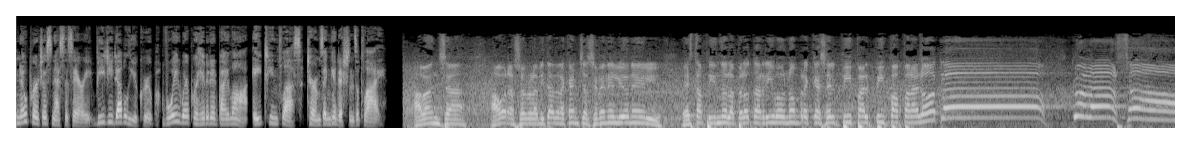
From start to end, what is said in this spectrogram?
No purchase necessary. VGW Group. Void where prohibited by law. 18 plus. Terms and conditions apply. Avanza ahora sobre la mitad de la cancha. Se viene Lionel. Está pidiendo la pelota arriba. Un hombre que es el Pipa. El Pipa para el otro. ¡Golazo!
